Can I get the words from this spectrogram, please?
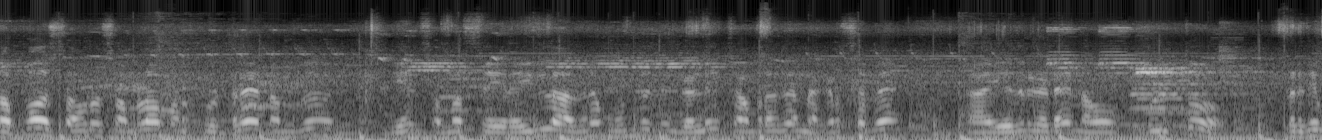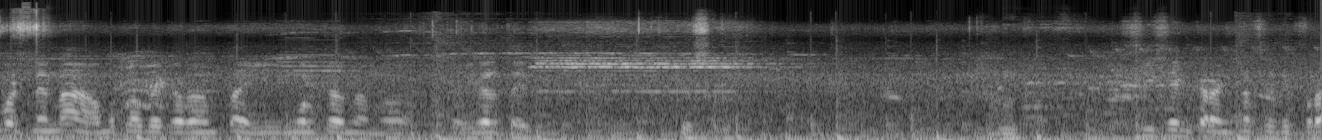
ಸಪೋಸ್ ಅವರು ಸಂಬಳ ಮಾಡಿಕೊಟ್ರೆ ನಮ್ಮದು ಏನು ಸಮಸ್ಯೆ ಇಲ್ಲ. ಇಲ್ಲ ಅಂದರೆ ಮುಂದಿನ ದಿನಗಳಲ್ಲಿ ಚಾಮರಾಜ ನಗರಸಭೆ ಎದುರುಗಡೆ ನಾವು ಕುಳಿತು ಪ್ರತಿಭಟನೆಯನ್ನು ಹಮ್ಮಿಕೊಳ್ಬೇಕಾದಂಥ ಈ ಮೂಲಕ ನಾನು ಹೇಳ್ತಾ ಇದ್ದೀನಿ. ಸಿ ಶಂಕರ್ ಅಂಕಸದಿಪುರ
